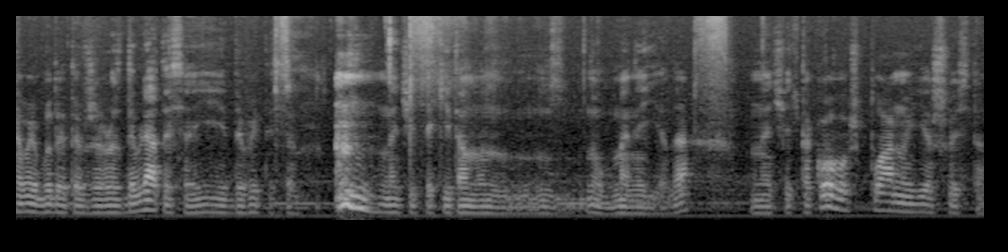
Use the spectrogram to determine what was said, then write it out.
Ви будете вже роздивлятися і дивитися, значить, які там ну, в мене є. Да? Значить, такого ж плану є щось там.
